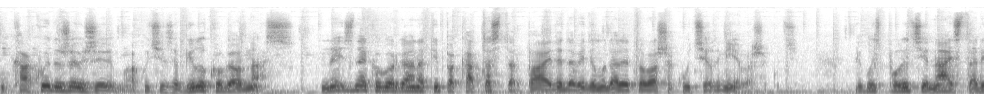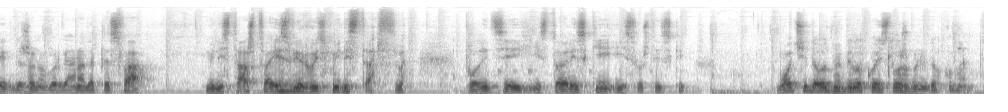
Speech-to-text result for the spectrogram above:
U kakvoj državi živimo? Ako će za bilo koga od nas ne iz nekog organa tipa katastar, pa ajde da vidimo da li je to vaša kuća ili nije vaša kuća, nego iz policije najstarijeg državnog organa, dakle sva ministarstva izviru iz ministarstva. Policije istorijski i suštinski, moći da uzme bilo koji službeni dokument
